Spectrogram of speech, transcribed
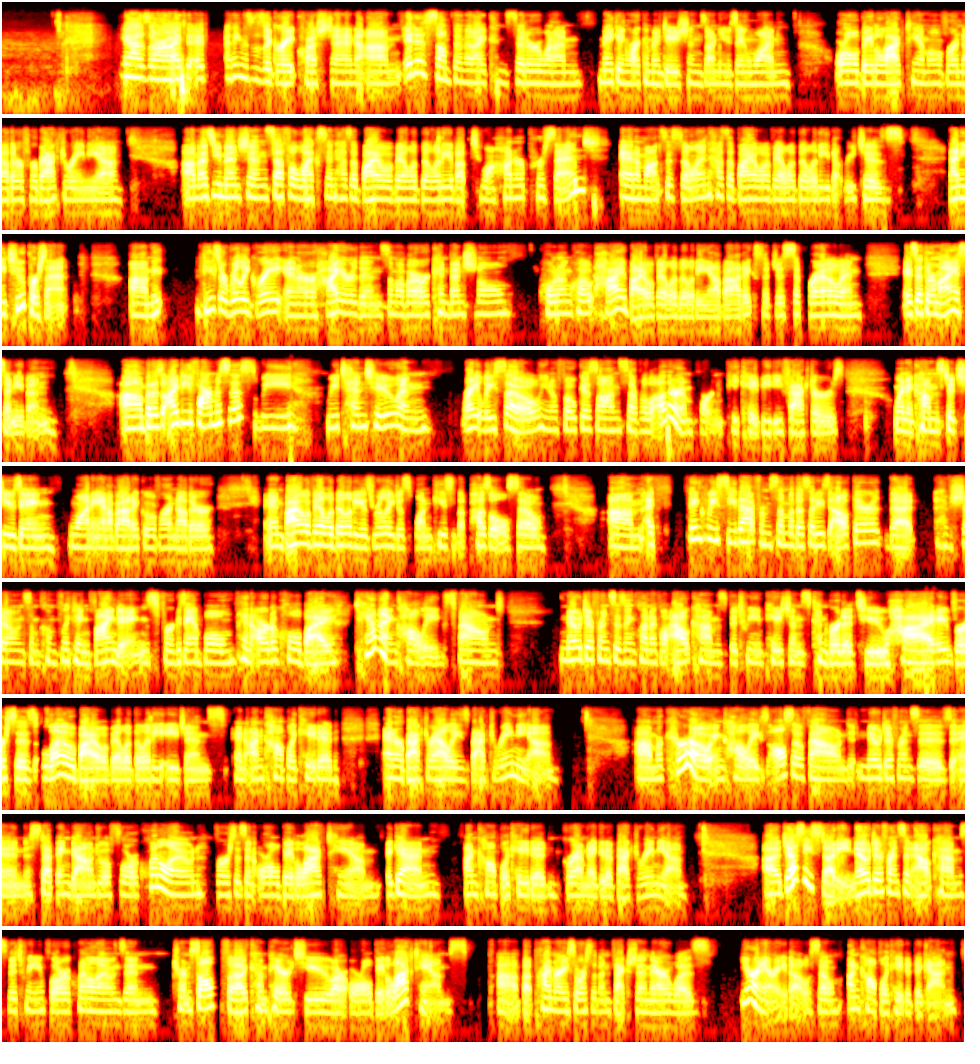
Yeah, Zahra, I, th I think this is a great question. Um, it is something that I consider when I'm making recommendations on using one oral beta-lactam over another for bacteremia. Um, as you mentioned, cephalexin has a bioavailability of up to 100%, and amoxicillin has a bioavailability that reaches 92%. Um, these are really great and are higher than some of our conventional quote unquote high bioavailability antibiotics such as Cipro and azithromycin even. Um, but as ID pharmacists, we, we tend to, and rightly so, you know, focus on several other important PKPD factors when it comes to choosing one antibiotic over another. And bioavailability is really just one piece of the puzzle. So um, I th think we see that from some of the studies out there that have shown some conflicting findings. For example, an article by Tamma and colleagues found no differences in clinical outcomes between patients converted to high versus low bioavailability agents in uncomplicated Enterobacterales bacteremia. Uh, Mercuro and colleagues also found no differences in stepping down to a fluoroquinolone versus an oral beta-lactam, again, uncomplicated gram-negative bacteremia. Uh, Jesse study, no difference in outcomes between fluoroquinolones and trimsulfa compared to our oral beta-lactams, uh, but primary source of infection there was urinary though, so uncomplicated again.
